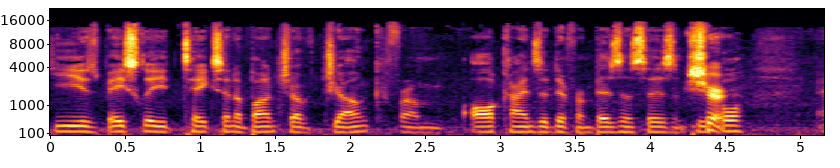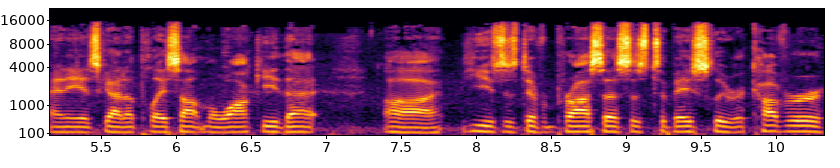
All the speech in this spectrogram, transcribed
he is basically takes in a bunch of junk from all kinds of different businesses and Sure. people, and he has got a place out in Milwaukee that uh, he uses different processes to basically recover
